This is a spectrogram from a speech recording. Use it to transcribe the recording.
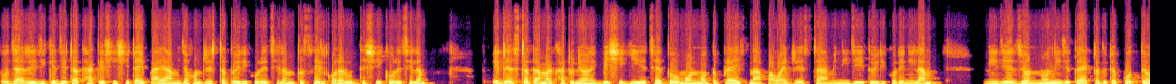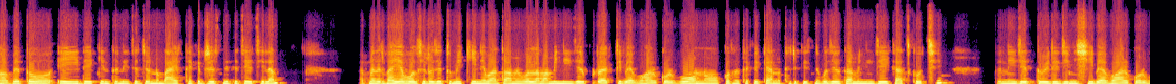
তো যার রিজিকে যেটা থাকে সে সেটাই পায়। আমি যখন ড্রেসটা তৈরি করেছিলাম তো সেল করার উদ্দেশ্যেই করেছিলাম। এই ড্রেসটাতে আমার খাটুনি অনেক বেশি গিয়েছে, তো মন মতো প্রাইস না পাওয়ায় ড্রেসটা আমি নিজেই তৈরি করে নিলাম। নিজের জন্য, নিজে তো একটা দুটা পরতে হবে, তো এই ঈদে কিন্তু নিজের জন্য বাইরে থেকে ড্রেস নিতে চেয়েছিলাম। আপনাদের ভাইয়া বলছিল যে, তুমি কি নেবা? তো আমি বললাম, আমি নিজের প্রোডাক্টই ব্যবহার করব, অন্য কোথা থেকে কেন থ্রি পিস নেব? যেহেতু আমি নিজেই কাজ করছি, তো নিজের তৈরি জিনিসই ব্যবহার করব।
